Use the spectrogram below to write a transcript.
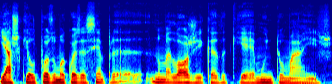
e acho que ele pôs uma coisa sempre eh, numa lógica de que é muito mais.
